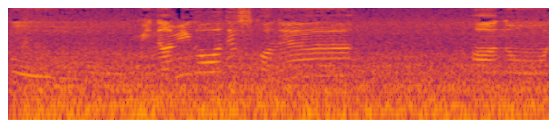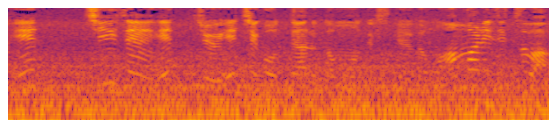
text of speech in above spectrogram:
構南側ですかね。あの、越前、越中、越後ってあると思うんですけれども、あんまり実は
